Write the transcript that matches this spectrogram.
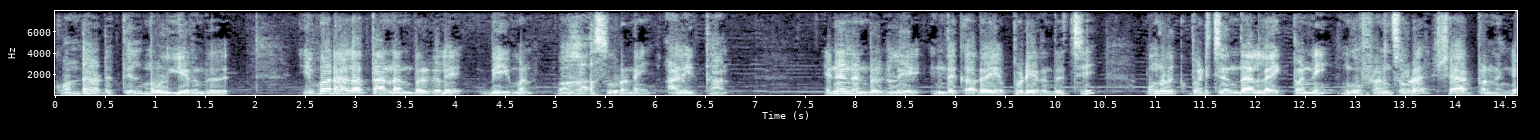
கொண்டாட்டத்தில் மூழ்கியிருந்தது. இவ்வாறாகத்தான் நண்பர்களே பீமன் மகாசூரனை அழைத்தான். என்ன நண்பர்களே இந்த கதை எப்படி இருந்துச்சு? உங்களுக்கு பிடிச்சிருந்தா லைக் பண்ணி உங்க ஃப்ரெண்ட்ஸோட ஷேர் பண்ணுங்க.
